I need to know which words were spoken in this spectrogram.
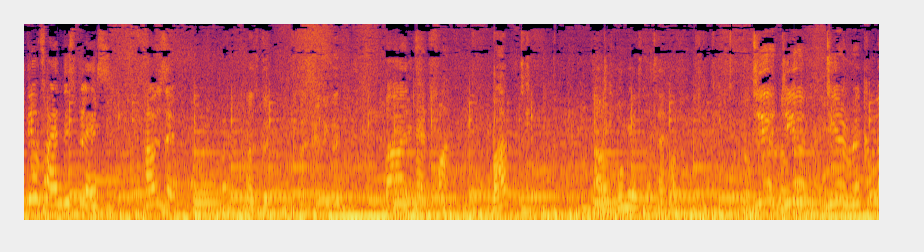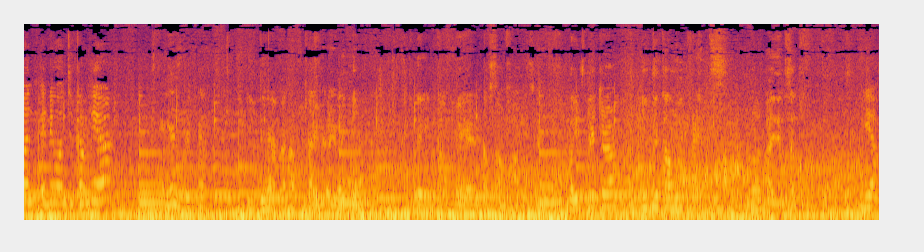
Did you find this place? How is it? It was good. It was really good. But We had fun. But our home is do you, do you do you recommend anyone to come here? Yes, they can. If they have enough time and everything, they can come here and have some fun. But it's better if they come with friends, not by themselves. Yeah.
